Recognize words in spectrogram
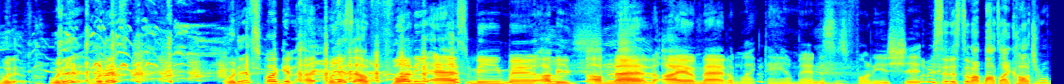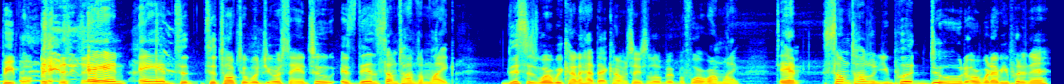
When, when it when it when it's fucking uh, when it's a funny ass meme, man. I mean, I'm mad. I am mad. I'm like, damn, man, this is funny as shit. Let me send this to my multicultural people. and and to to talk to what you were saying too is then sometimes I'm like, this is where we kind of had that conversation a little bit before, where I'm like, damn. Sometimes when you put dude or whatever you put in there,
